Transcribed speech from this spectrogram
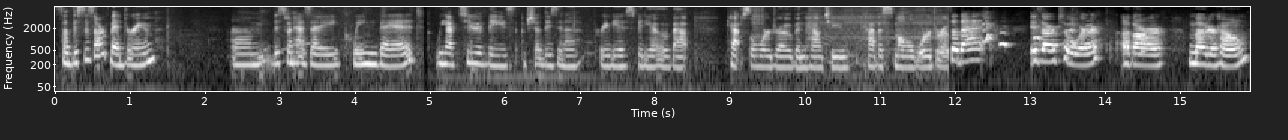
So this is our bedroom. Um, this one has a queen bed. We have two of these. I've showed these in a previous video about capsule wardrobe and how to have a small wardrobe. So that is our tour of our motorhome.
